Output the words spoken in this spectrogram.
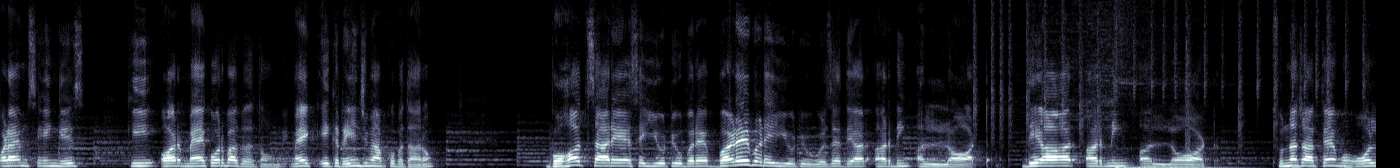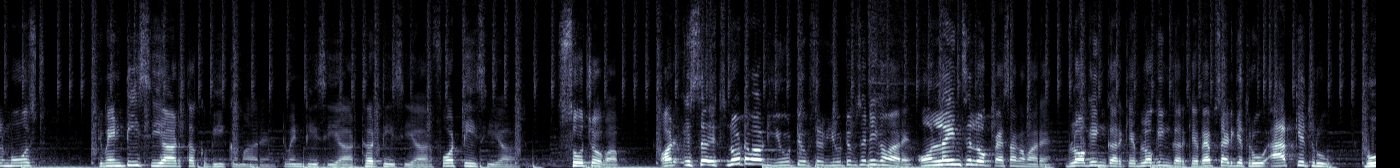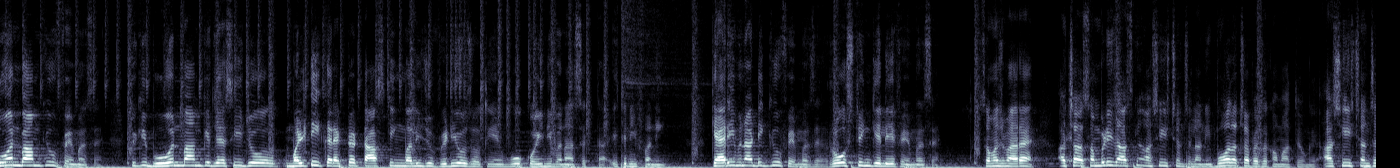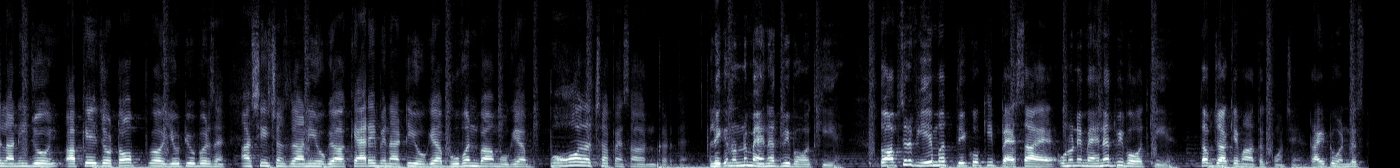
What I am saying is कि और मैं एक और बात बताता हूँ मैं एक, एक रेंज में आपको बता रहा हूँ। बहुत सारे ऐसे यूट्यूबर है बड़े बड़े यूट्यूबर्स है they are earning a lot they are earning a lot सुनना चाहते हैं वो ऑलमोस्ट ट्वेंटी सी तक भी कमा रहे हैं। Twenty C R thirty C R forty C R सोचो बाप। और इस इट्स नॉट अबाउट यूट्यूब सिर्फ़ यूट्यूब से नहीं कमा रहे हैं। ऑनलाइन से लोग पैसा कमा रहे हैं। ब्लॉगिंग करके ब्लॉगिंग करके वेबसाइट के थ्रू ऐप के थ्रू भुवन बाम क्यों फ़ेमस है? क्योंकि भुवन बाम के जैसी जो मल्टी करेक्टर टास्किंग वाली जो वीडियोस होती हैं, वो कोई नहीं बना सकता, इतनी फनी कैरी मिनाटी क्यों फ़ेमस है? रोस्टिंग के लिए फ़ेमस है। समझ में आ रहा है? अच्छा समबड़ी आस्किंग आशीष चंचलानी, बहुत अच्छा पैसा कमाते होंगे। आशीष चंचलानी जो आपके जो टॉप यूट्यूबर्स हैं, आशीष चंचलानी हो गया कैरे बिनाटी हो गया, भुवन बाम हो गया, बहुत अच्छा पैसा अर्न करते हैं। लेकिन उन्होंने मेहनत भी बहुत की है। तो आप सिर्फ़ ये मत देखो कि पैसा है, उन्होंने मेहनत भी बहुत की है, तब जाके वहाँ तक पहुँचे ट्राई टू अंडरस्टैंड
